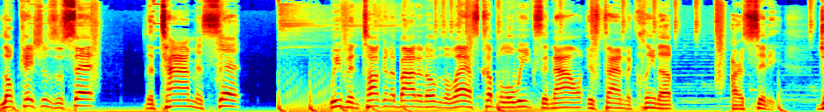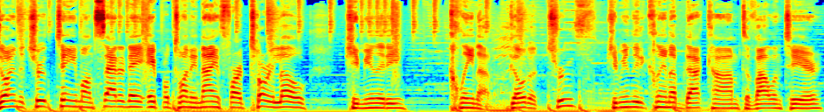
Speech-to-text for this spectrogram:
locations are set, the time is set, We've been talking about it over the last couple of weeks, and now it's time to clean up our city. Join the Truth Team on Saturday, April 29th for our Tory Lowe Community Cleanup. Go to truthcommunitycleanup.com to volunteer,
